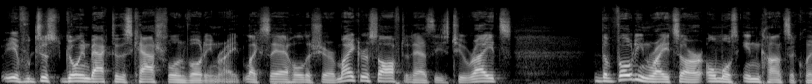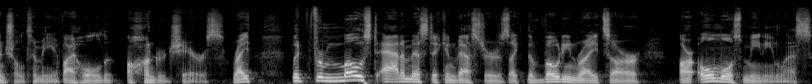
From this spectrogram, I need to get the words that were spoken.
if just going back to this cash flow and voting right. Like say I hold a share of Microsoft, it has these two rights the voting rights are almost inconsequential to me if I hold 100 shares, right? But for most atomistic investors, like the voting rights are are almost meaningless.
